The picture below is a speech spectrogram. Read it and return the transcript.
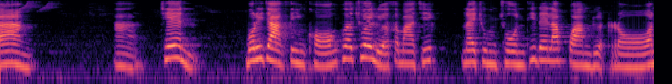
บ้าง เช่น บริจาคสิ่งของเพื่อช่วยเหลือสมาชิกในชุมชนที่ได้รับความเดือดร้อน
